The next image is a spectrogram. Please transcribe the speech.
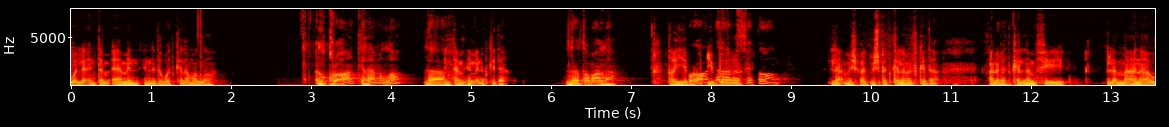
ولا انت مآمن إن دوت كلام الله القرآن كلام الله؟ لا انت مآمن بكده لا طبعا لا. طيب القرآن كلام يبقى الشيطان. لا مش ب- مش بتكلم في كده. أنا بتكلم في لما أنا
